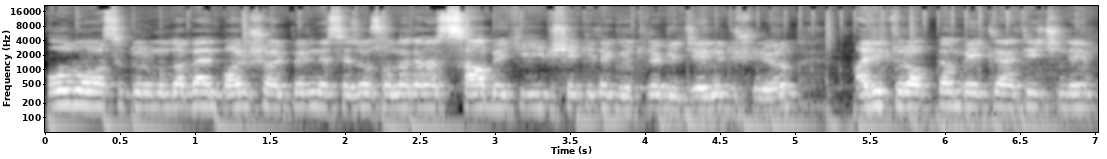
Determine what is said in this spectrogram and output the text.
olmaması durumunda ben Barış Alper'in de sezon sonuna kadar sağ beki iyi bir şekilde götürebileceğini düşünüyorum. Ali Turap'tan beklenti içindeyim.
